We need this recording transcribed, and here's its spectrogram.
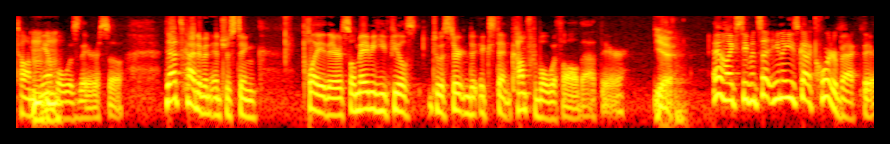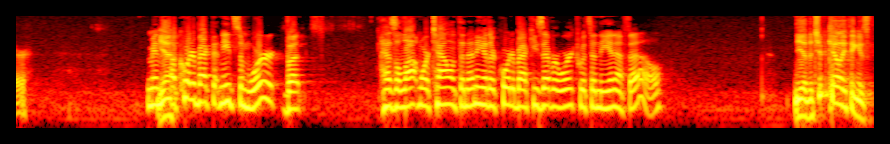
Tom mm-hmm. Gamble was there, so that's kind of an interesting play there. So maybe he feels to a certain extent comfortable with all that there. Yeah, and like Stephen said, you know he's got a quarterback there. I mean, yeah. a quarterback that needs some work, but has a lot more talent than any other quarterback he's ever worked with in the NFL. Yeah, the Chip Kelly thing is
